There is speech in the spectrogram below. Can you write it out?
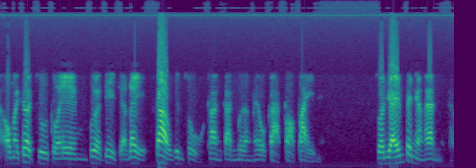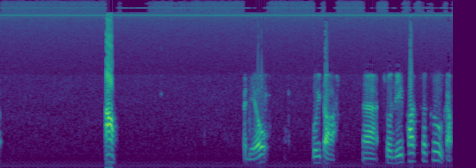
เอามาเชิดชูตัวเองเพื่อที่จะได้ก้าวขึ้นสู่ทางการเมืองในโอกาสต่อไปเนี่ย ส่วนใหญ่มันเป็นอย่างนั้นครับเอาเดี๋ยว คุยต่อนะช่วงนี้พักสักครู่กับ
